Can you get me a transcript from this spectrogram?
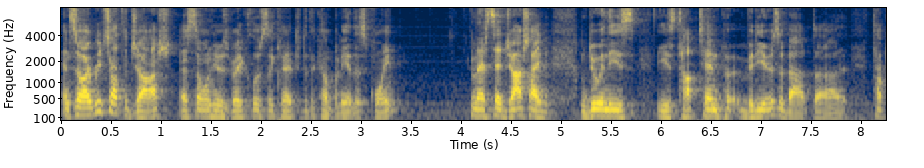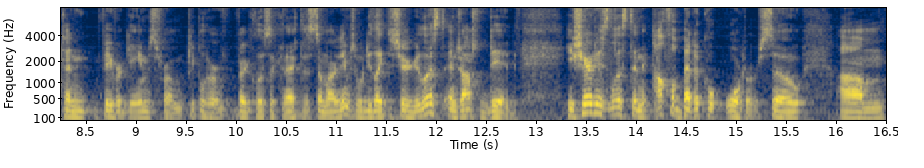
And so I reached out to Josh as someone who is very closely connected to the company at this point. And I said, Josh, i am doing these these top 10 videos about uh, top 10 favorite games from people who are very closely connected to some of our games. Would you like to share your list? And Josh did. He shared his list in alphabetical order. So um,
